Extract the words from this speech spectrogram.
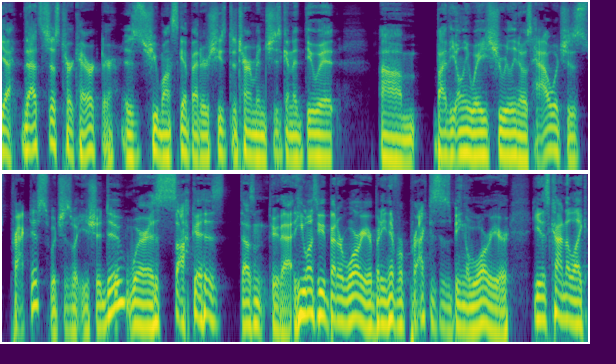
Yeah, that's just her character. Is she wants to get better. She's determined. She's going to do it um, by the only way she really knows how, which is practice, which is what you should do. Whereas Sokka is doesn't do that. He wants to be a better warrior, but he never practices being a warrior. He just kind of like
